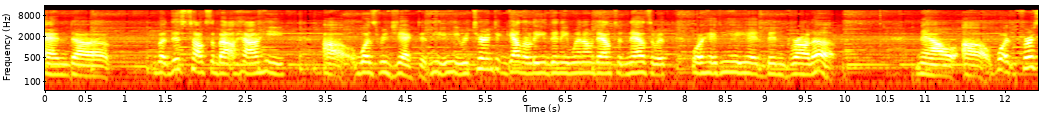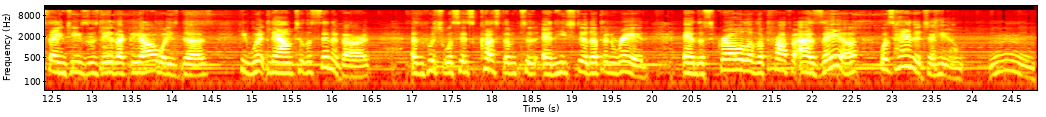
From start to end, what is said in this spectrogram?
and uh, but this talks about how he uh, was rejected. He, he returned to Galilee, then he went on down to Nazareth, where he, he had been brought up. Now, uh, what first thing Jesus did, like he always does, he went down to the synagogue, which was his custom to, and he stood up and read. And the scroll of the prophet Isaiah was handed to him. Mm,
